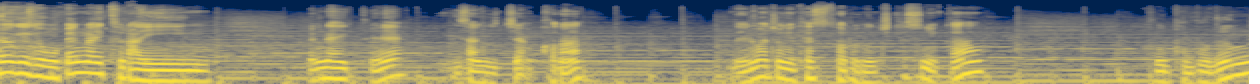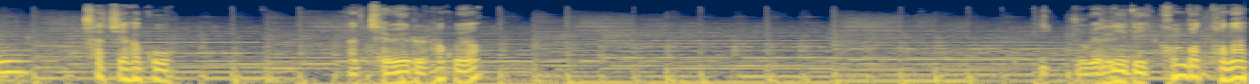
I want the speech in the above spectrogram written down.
최악의 경우 백라이트 라인 백라이트에 이상이 있지 않거나 네, 일반적인 테스터로는 찍혔으니까 그 부분은 차지하고 제외를 하고요. 이쪽 LED 컨버터나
